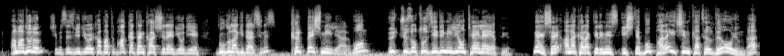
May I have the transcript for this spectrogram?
Ama durun şimdi siz videoyu kapatıp hakikaten kaç lira ediyor diye Google'a gidersiniz. 45 milyar won 337 milyon TL yapıyor. Neyse ana karakterimiz işte bu para için katıldığı oyunda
